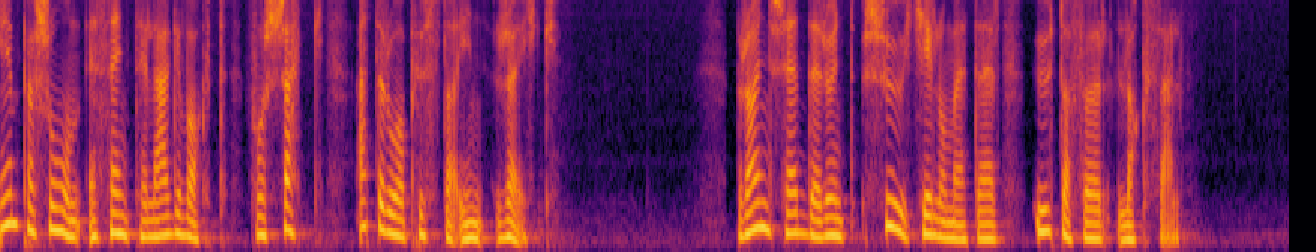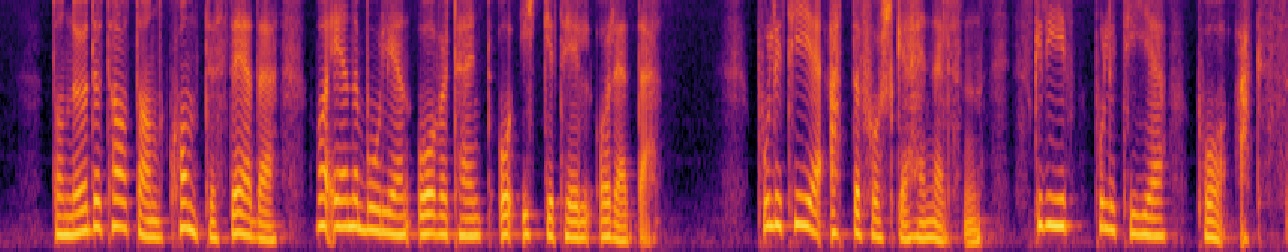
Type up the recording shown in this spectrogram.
En person er sendt til legevakt for sjekk etter å ha pusta inn røyk. Brann skjedde rundt sju kilometer utafor Lakselv. Da nødetatene kom til stedet, var eneboligen overtent og ikke til å redde. Politiet etterforsker hendelsen, Skriv politiet på X.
